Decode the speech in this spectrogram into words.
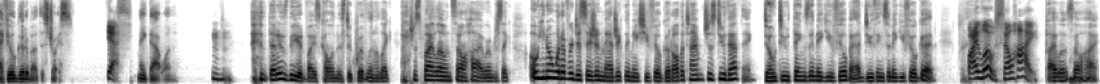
I feel good about this choice. Yes. Make that one. Mhm. that is the advice columnist equivalent of like just buy low and sell high. Where I'm just like, oh, you know, whatever decision magically makes you feel good all the time, just do that thing. Don't do things that make you feel bad. Do things that make you feel good. Buy low, sell high. buy low, sell high.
